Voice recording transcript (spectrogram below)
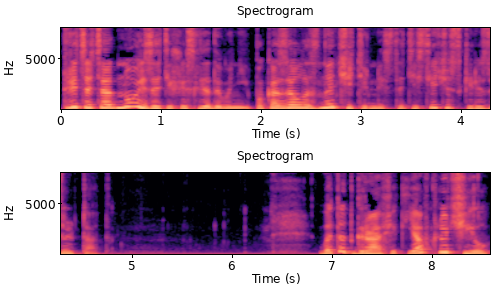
31 из этих исследований показало значительный статистический результат – в этот график я включил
